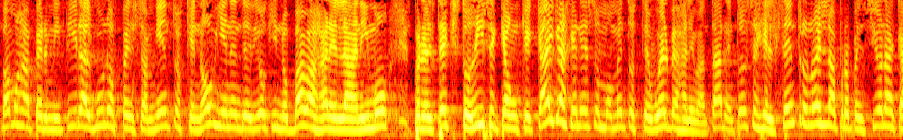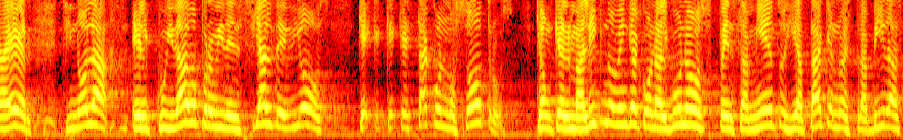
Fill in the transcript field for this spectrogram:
vamos a permitir algunos pensamientos que no vienen de Dios y nos va a bajar el ánimo, pero el texto dice que aunque caigas en esos momentos te vuelves a levantar. Entonces, el centro no es la propensión a caer, sino la, el cuidado providencial de Dios que, que, está con nosotros. Que aunque el maligno venga con algunos pensamientos y ataque nuestras vidas,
